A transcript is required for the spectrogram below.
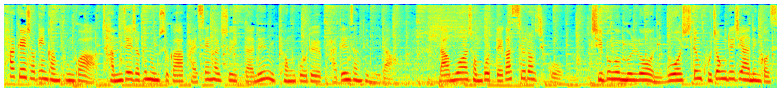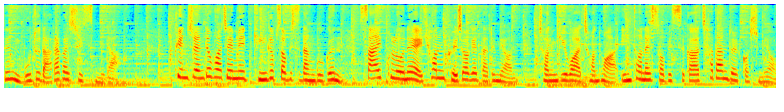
파괴적인 강풍과 잠재적인 홍수가 발생할 수 있다는 경고를 받은 상태입니다. 나무와 전봇대가 쓰러지고 지붕은 물론 무엇이든 고정되지 않은 것은 모두 날아갈 수 있습니다. 퀸즐랜드 화재 및 긴급 서비스 당국은 사이클론의 현 궤적에 따르면 전기와 전화, 인터넷 서비스가 차단될 것이며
